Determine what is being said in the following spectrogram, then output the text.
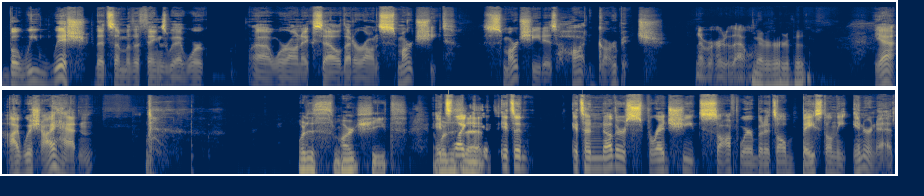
but we wish that some of the things that work uh, were on Excel that are on Smartsheet. Smartsheet is hot garbage. Never heard of that one. Never heard of it. Yeah, I wish I hadn't. What is Smart Sheets? What It's like that? it's a it's another spreadsheet software, but it's all based on the internet.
